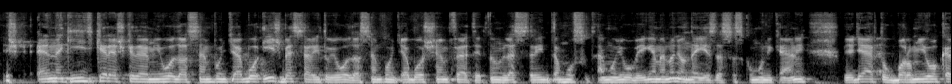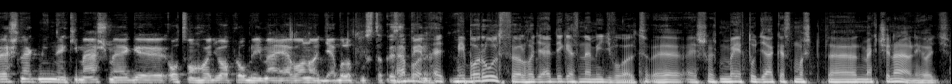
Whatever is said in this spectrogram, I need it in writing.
És ennek így kereskedelmi oldal szempontjából és beszállítói oldal szempontjából sem feltétlenül lesz szerintem hosszú távon jó vége, mert nagyon nehéz lesz azt kommunikálni, hogy a gyártók baromi jól keresnek, mindenki más meg ott van hagyva a problémájával nagyjából a puszta közepén. Egy, mi borult föl, hogy eddig ez nem így volt, és miért tudják ezt most megcsinálni? Hogy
